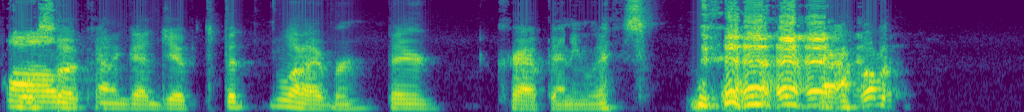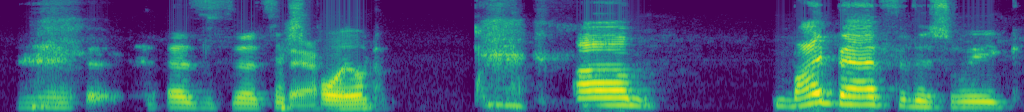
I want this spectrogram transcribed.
Also, um, kind of got gypped, but whatever. They're crap anyways. that's that's They're fair. spoiled. Um, my bad for this week.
